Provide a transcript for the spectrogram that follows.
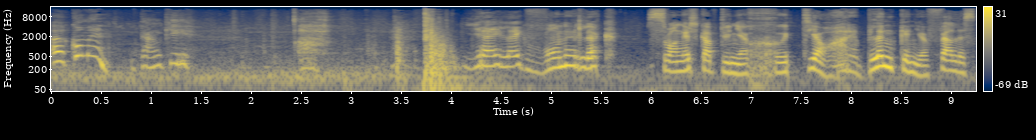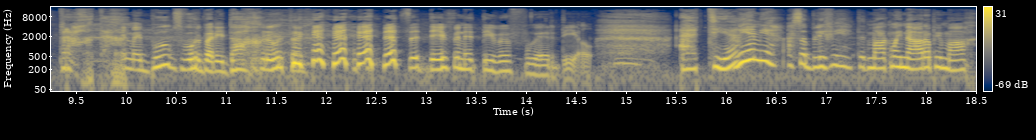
Uh, kom in. Dankie. Jy lyk wonderlik. Swangerskap doen jou goed. Jou hare blink en jou vel is pragtig. En my boobs word by die dag groter. Dis 'n definitiewe voordeel. Uh, tee? nee nee, asseblief, nie. dit maak my nar op die maag.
